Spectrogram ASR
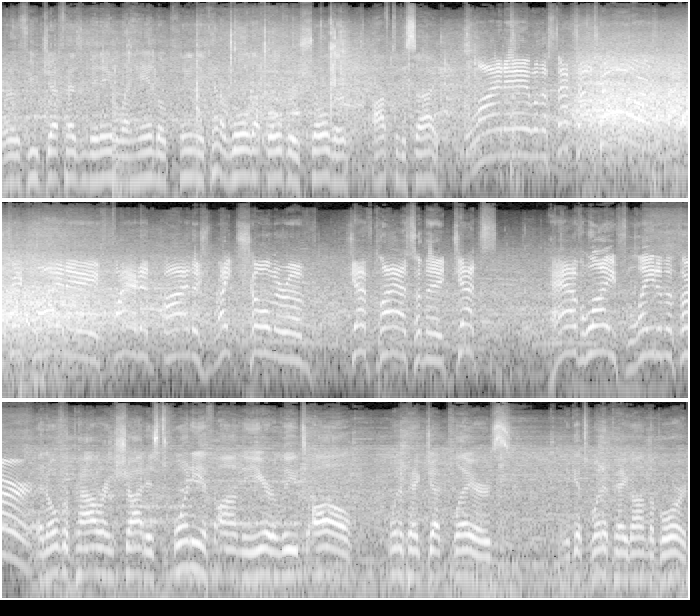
One of the few Jeff hasn't been able to handle cleanly. Kind of rolled up over his shoulder, off to the side. Laine with a step shot scores! Patrik Laine fired it by the right shoulder of Jeff Glass, and the Jets have life late in the third. An overpowering shot, his 20th on the year, leads all Winnipeg Jet players. And he gets Winnipeg on the board.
